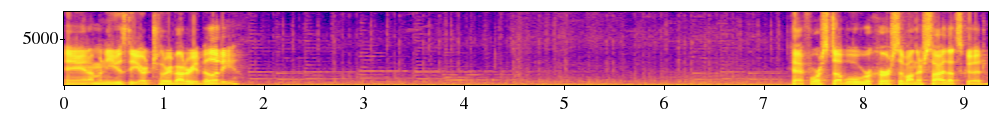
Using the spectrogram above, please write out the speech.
And I'm going to use the artillery battery ability. Okay, force double recursive on their side. That's good.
